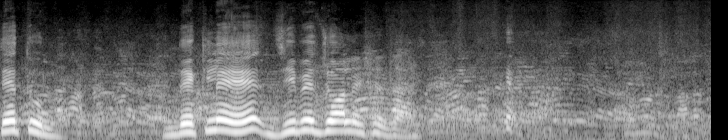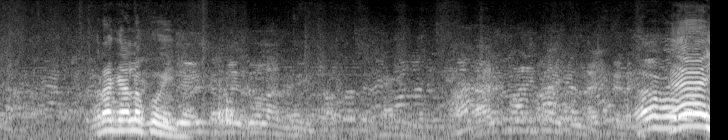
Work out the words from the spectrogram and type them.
তেঁতুল। দেখলে জিভে জল এসে যায়। ওরা গেল কই? এই!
